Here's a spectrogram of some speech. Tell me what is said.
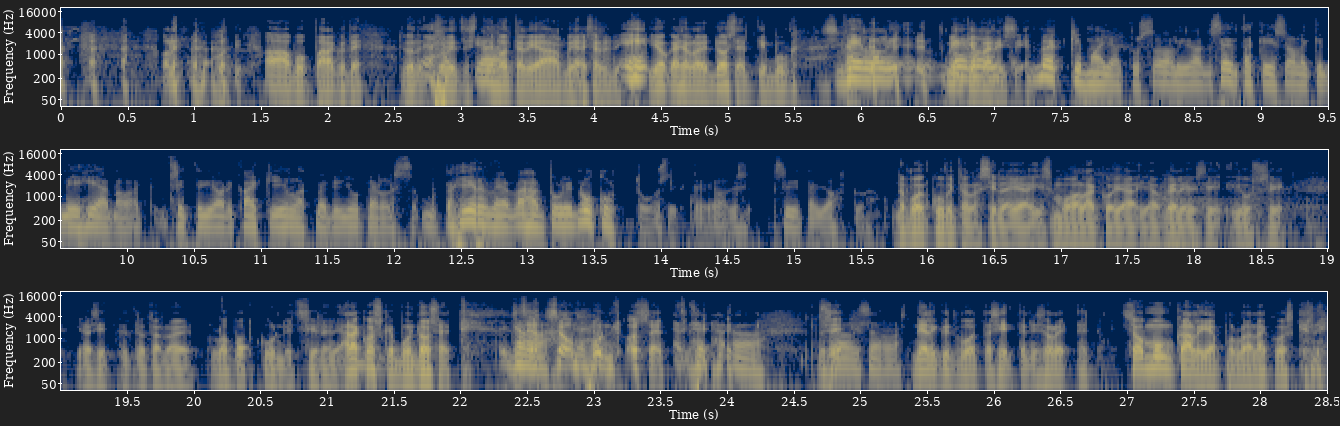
oli, oli aamupala, kun te tulitte sitten hotelli aamiaiselle, niin ei, jokaisella oli dosetti mukana. Meillä oli, meillä oli mökkimajoitus, oli, ja sen takia se olikin niin hienoa, että sitten jo kaikki illat meni jutellessa, mutta hirveän vähän tuli nukuttua sitten jo, oli siitä johtuen. No voin kuvitella sinä ja Ismo Alanko ja, ja veljesi Jussi ja sitten tota, noin loput kundit siinä, niin älä koske mun dosetti. se, se on mun dosetti. No se, se oli 40 vuotta sitten, niin se, oli, että se on mun kaljapullo, älä koske. Niin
